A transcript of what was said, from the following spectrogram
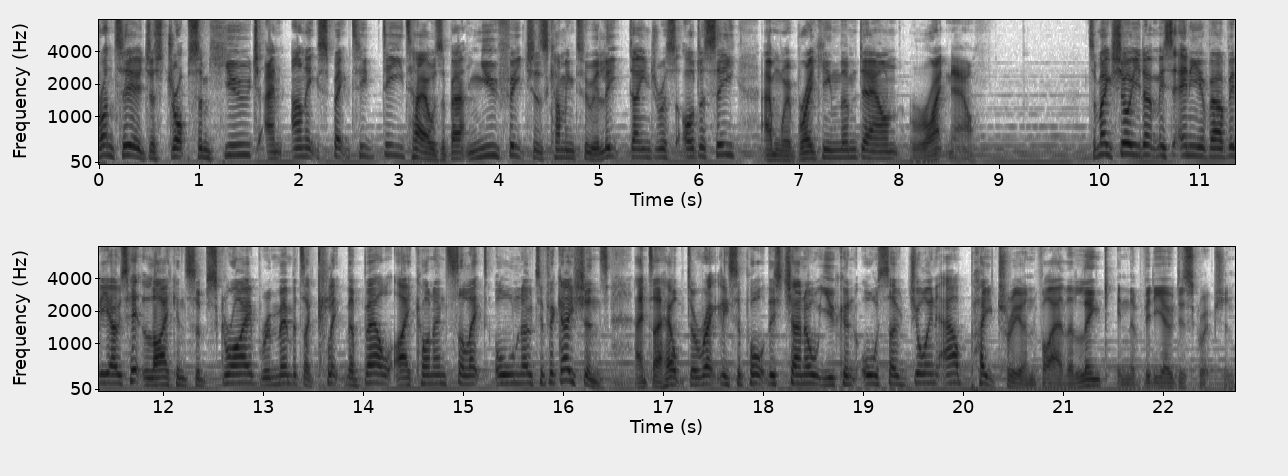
Frontier just dropped some huge and unexpected details about new features coming to Elite Dangerous Odyssey and we're breaking them down right now. To make sure you don't miss any of our videos hit like and subscribe, remember to click the bell icon and select all notifications and to help directly support this channel you can also join our Patreon via the link in the video description.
